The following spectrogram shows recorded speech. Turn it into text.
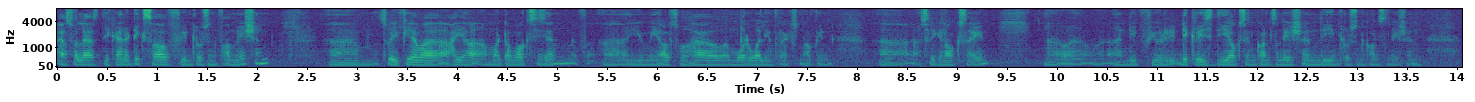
as well as the kinetics of inclusion formation. Um, so, if you have a higher amount of oxygen, uh, you may also have a more volume fraction of in, uh, silicon oxide uh, and if you decrease the oxygen concentration, the inclusion concentration uh, uh,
